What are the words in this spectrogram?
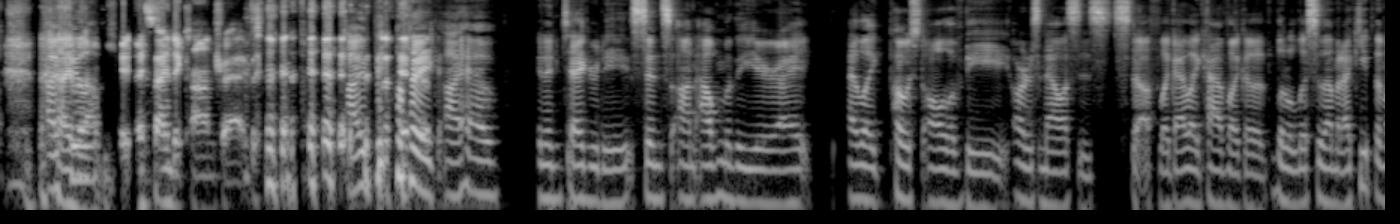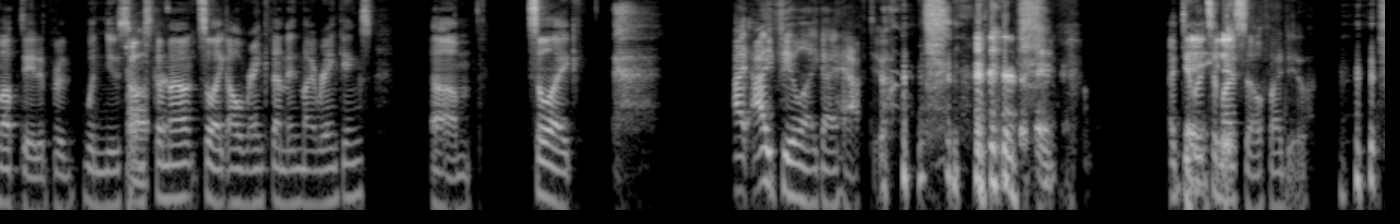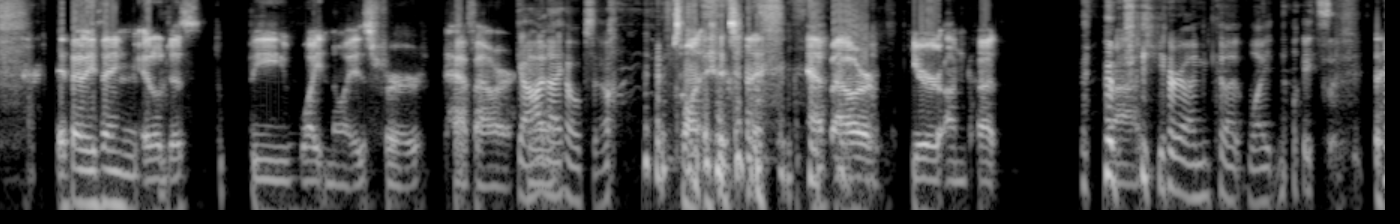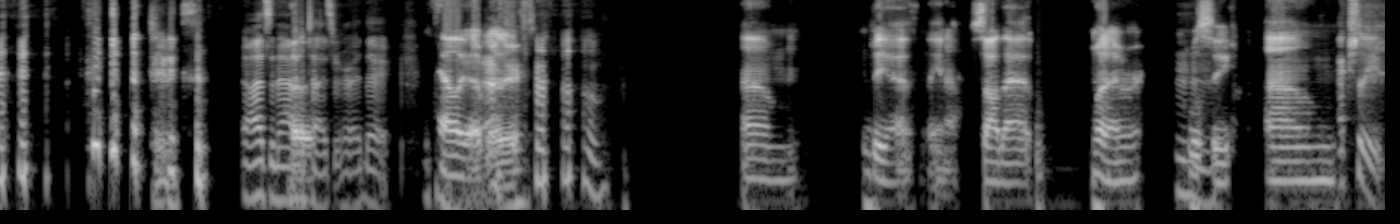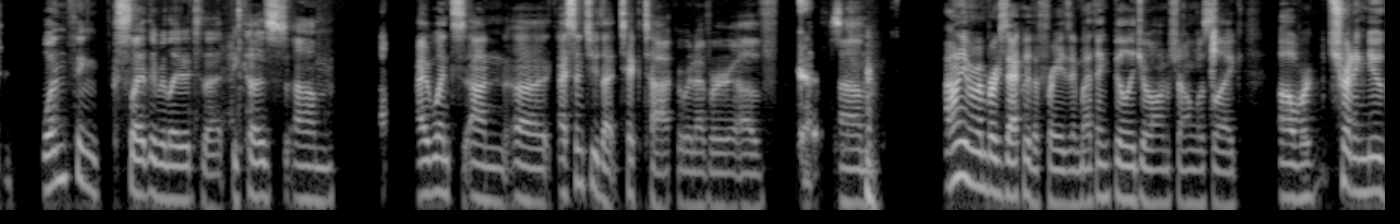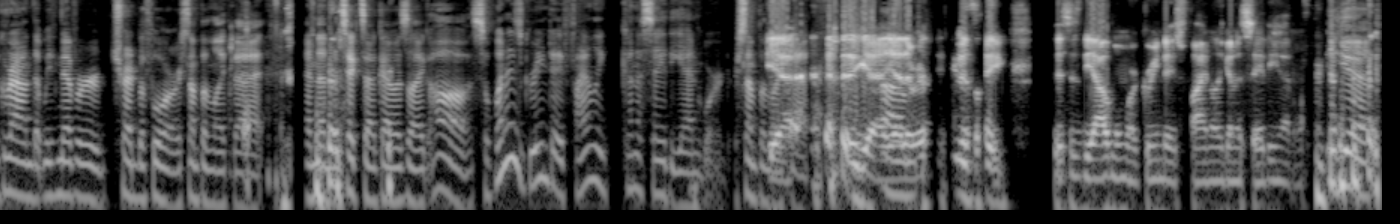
I feel I signed a contract. I feel like I have an integrity since on album of the year I I like post all of the artist analysis stuff. Like I like have like a little list of them and I keep them updated for when new songs oh, okay. come out. So like I'll rank them in my rankings. Um so like I I feel like I have to. I do hey, it to it, myself, I do. if anything, it'll just be white noise for half hour. God, you know? I hope so. 20, half hour pure uncut uh, pure uncut white noise. oh, that's an advertisement uh, right there. Hell yeah, brother. um, but yeah, you know, saw that. Whatever. Mm-hmm. We'll see. Um, actually, one thing slightly related to that because um, I went on. Uh, I sent you that TikTok or whatever of. Yes. um, I don't even remember exactly the phrasing, but I think Billie Joe Armstrong was like, oh, we're treading new ground that we've never tread before, or something like that. And then the TikTok guy was like, oh, so when is Green Day finally gonna say the N word or something yeah. like that? yeah, um, yeah. There he was like, this is the album where Green Day's finally gonna say the N word. yeah,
